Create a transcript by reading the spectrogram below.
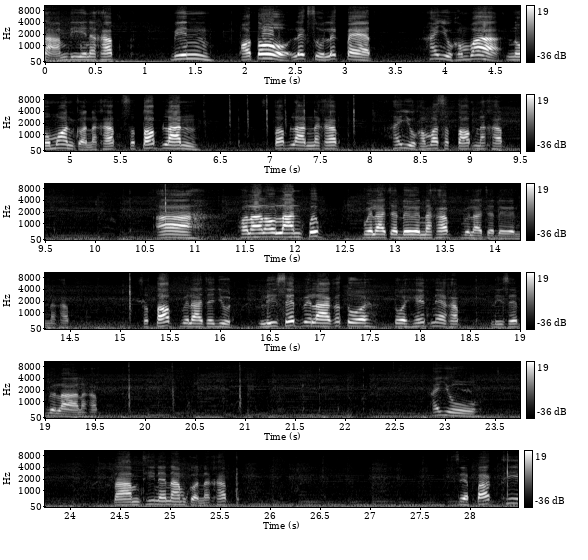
3D นะครับ บินออโต้เลข0เลข8 ให้อยู่คำว่า normal ก่อนนะครับ stop run stop run นะครับ ให้อยู่คำว่า stop นะครับ อ่า พอเราเราลันปุ๊บเวลาจะเดินนะครับ เวลาจะเดินนะครับสต็อปเวลาจะหยุดรีเซ็ตเวลาก็ตัวตัวเฮดเนี่ยครับรีเซ็ตเวลานะครับ ให้อยู่ตามที่แนะนำก่อนนะครับ เสียบปลั๊กที่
